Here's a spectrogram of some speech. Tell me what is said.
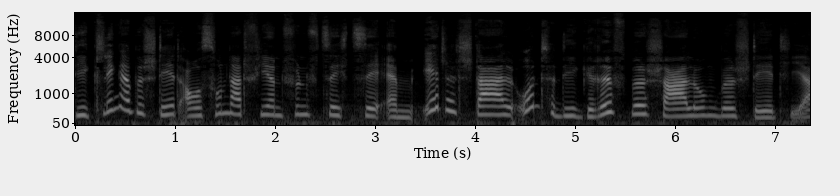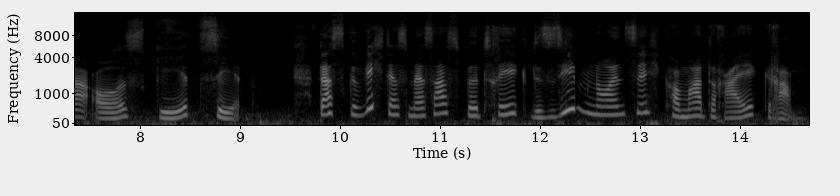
Die Klinge besteht aus 154 cm Edelstahl und die Griffbeschalung besteht hier aus G10. Das Gewicht des Messers beträgt 97,3 Gramm.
